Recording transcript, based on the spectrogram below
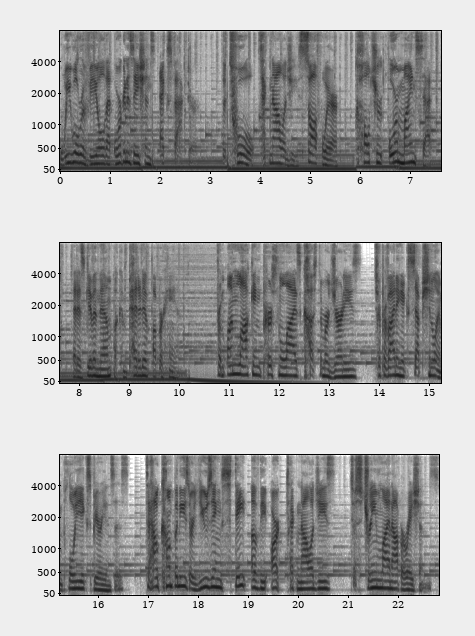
we will reveal that organization's X factor, the tool, technology, software, culture, or mindset that has given them a competitive upper hand. From unlocking personalized customer journeys to providing exceptional employee experiences, to how companies are using state of the art technologies to streamline operations.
